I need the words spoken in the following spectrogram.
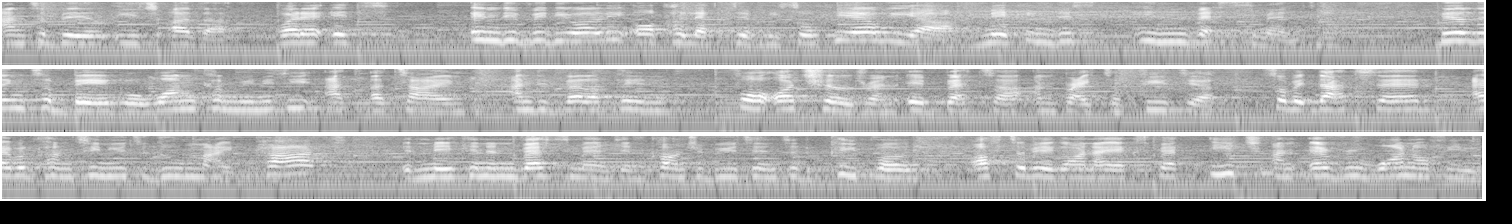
and to build each other. Whether it's individually or collectively. So here we are making this investment, building Tobago one community at a time and developing for our children a better and brighter future. So with that said, I will continue to do my part in making investment in contributing to the people of Tobago and I expect each and every one of you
